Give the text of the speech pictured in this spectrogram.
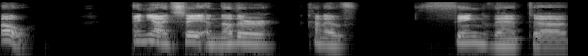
Oh, and yeah, I'd say another kind of thing that uh,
